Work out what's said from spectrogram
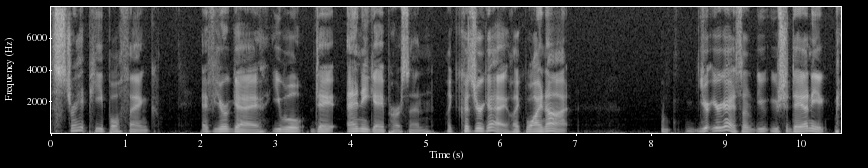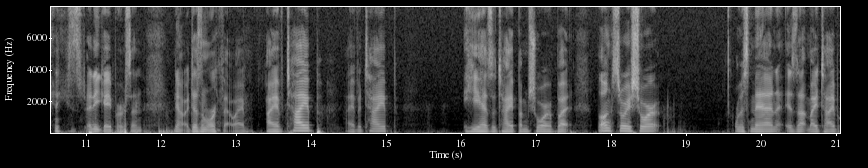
Straight people think if you're gay, you will date any gay person, like because you're gay. Like why not? You're you're gay, so you, you should date any, any any gay person. No, it doesn't work that way. I have type. I have a type. He has a type, I'm sure. But long story short, this man is not my type.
